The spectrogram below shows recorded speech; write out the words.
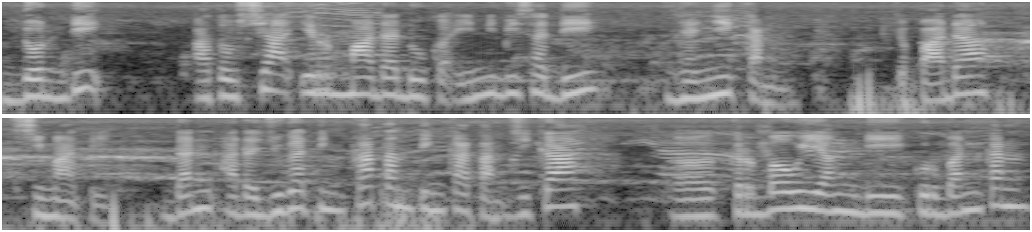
dondi atau syair mada duka ini bisa dinyanyikan kepada si mati dan ada juga tingkatan-tingkatan jika e, kerbau yang dikurbankan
